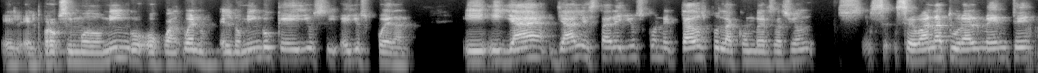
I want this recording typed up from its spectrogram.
el, próximo domingo o bueno, el domingo que ellos, ellos puedan. Y, ya, ya al estar ellos conectados, pues la conversación se, va naturalmente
